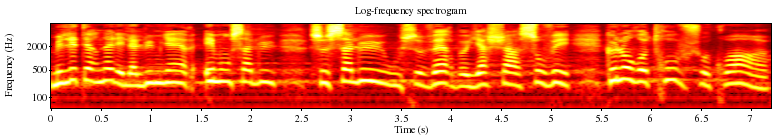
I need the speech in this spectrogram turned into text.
Mais l'Éternel est la lumière et mon salut, ce salut ou ce verbe yasha, sauver, que l'on retrouve, je crois,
